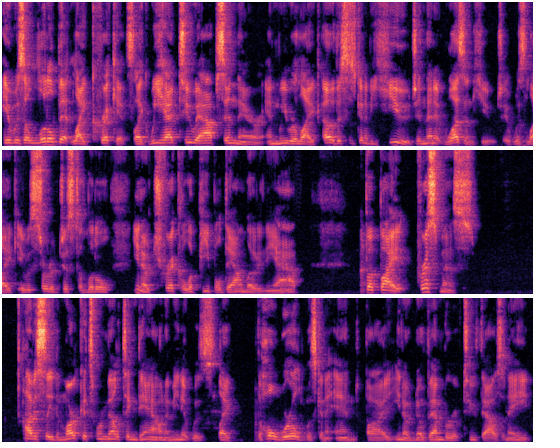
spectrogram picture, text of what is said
it was a little bit like crickets. Like we had two apps in there and we were like, oh, this is going to be huge. And then it wasn't huge. It was like, it was sort of just a little, you know, trickle of people downloading the app. But by Christmas, obviously the markets were melting down. I mean, it was like the whole world was going to end by you know November of 2008.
